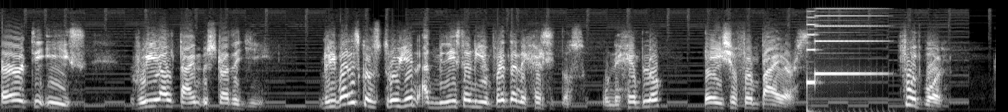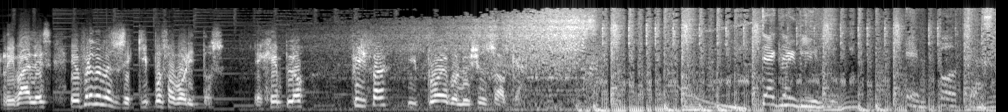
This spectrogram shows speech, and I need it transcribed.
RTEs. Real Time Strategy. Rivales construyen, administran y enfrentan ejércitos. Un ejemplo, Age of Empires. Fútbol. Rivales enfrentan a sus equipos favoritos. Ejemplo, FIFA y Pro Evolution Soccer. Tech Review, el podcast.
